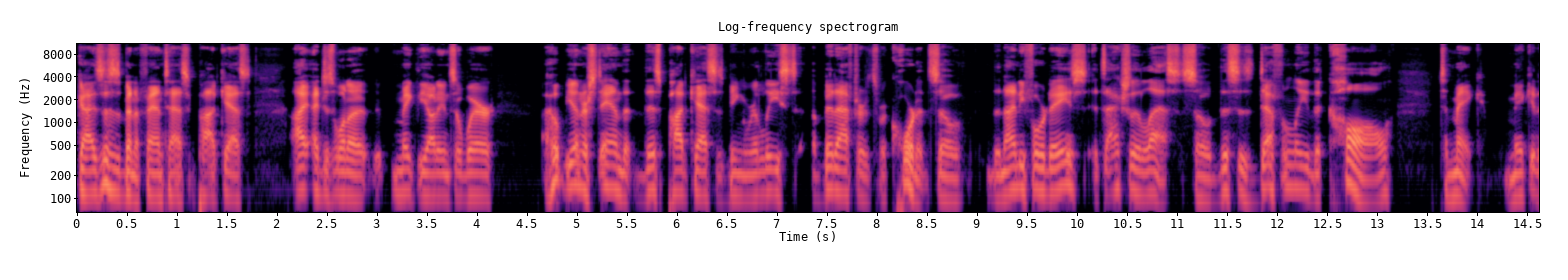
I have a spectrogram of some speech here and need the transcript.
Guys, this has been a fantastic podcast. I, I just want to make the audience aware. I hope you understand that this podcast is being released a bit after it's recorded. So the 94 days, it's actually less. So this is definitely the call to make. Make it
